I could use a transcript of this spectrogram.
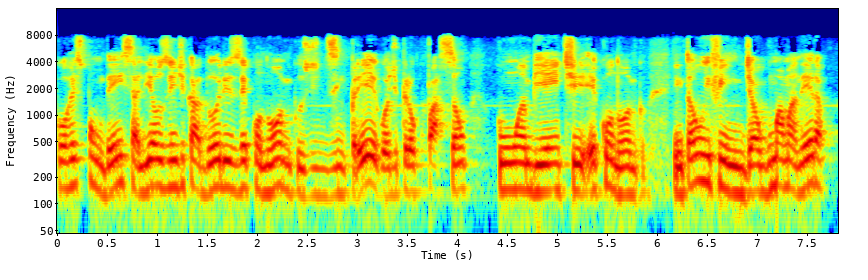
ali aos indicadores econômicos de desemprego ou de preocupação com o ambiente econômico. Então, enfim, de alguma maneira,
